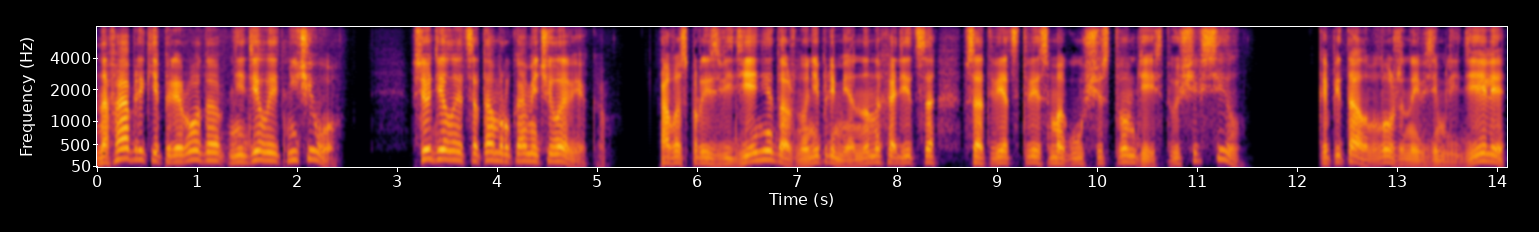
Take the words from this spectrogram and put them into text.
На фабрике природа не делает ничего. Все делается там руками человека. А воспроизведение должно непременно находиться в соответствии с могуществом действующих сил. Капитал, вложенный в земледелие,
